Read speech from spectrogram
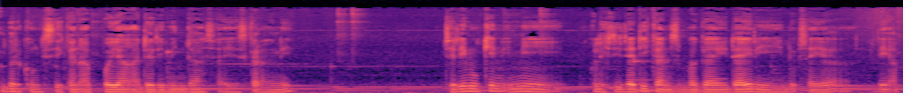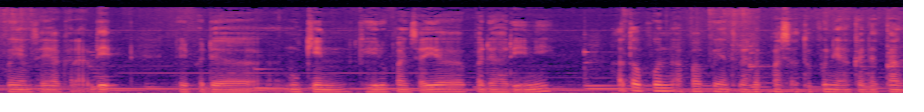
berkongsikan apa yang ada di minda saya sekarang ni. Jadi mungkin ini boleh dijadikan sebagai diary hidup saya. Jadi apa yang saya akan update daripada mungkin kehidupan saya pada hari ini ataupun apa-apa yang telah lepas ataupun yang akan datang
